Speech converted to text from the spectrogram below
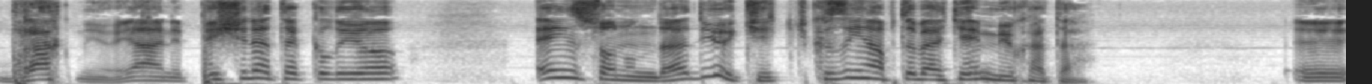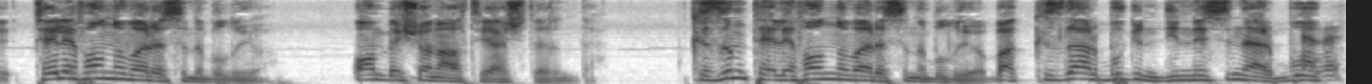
bırakmıyor. Yani peşine takılıyor. En sonunda diyor ki kızın yaptığı belki en büyük hata. Ee, telefon numarasını buluyor. 15-16 yaşlarında. Kızın telefon numarasını buluyor. Bak kızlar bugün dinlesinler. Bu Evet.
